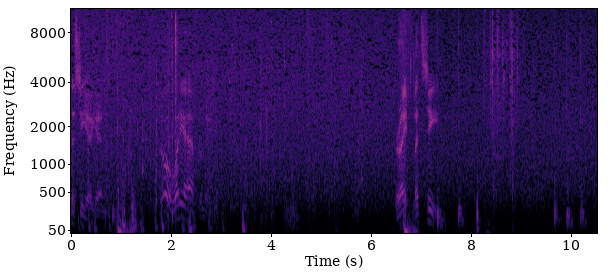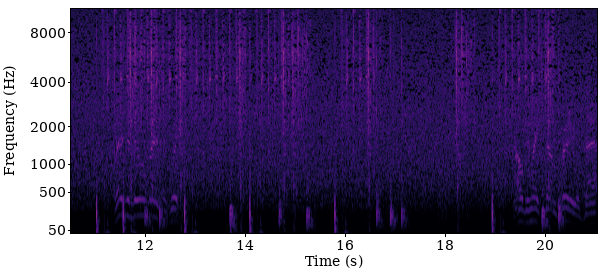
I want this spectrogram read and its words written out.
To see you again. So, what do you have for me? Right, let's see. Pleasure doing business with you. I hope you make something pretty with that.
